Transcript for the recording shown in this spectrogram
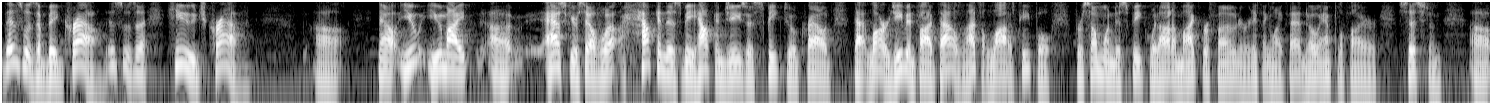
this was a big crowd. This was a huge crowd. Uh, now, you, you might uh, ask yourself, well, how can this be? How can Jesus speak to a crowd that large? Even 5,000, that's a lot of people for someone to speak without a microphone or anything like that, no amplifier system. Uh,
